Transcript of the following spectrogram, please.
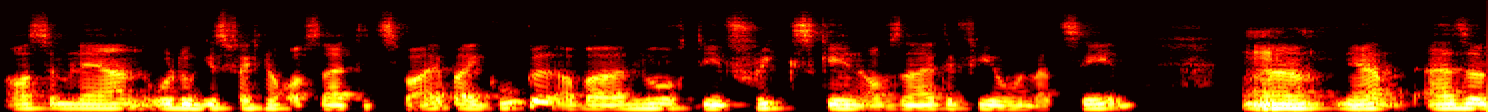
aus dem Lernen oder du gehst vielleicht noch auf Seite 2 bei Google, aber nur die Freaks gehen auf Seite 410. Mhm. Ähm, ja, also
